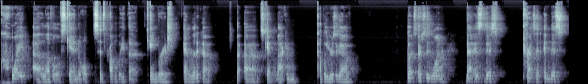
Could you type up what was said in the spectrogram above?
quite a level of scandal since probably the Cambridge Analytica uh, scandal back in a couple years ago, but especially one that is this present and this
